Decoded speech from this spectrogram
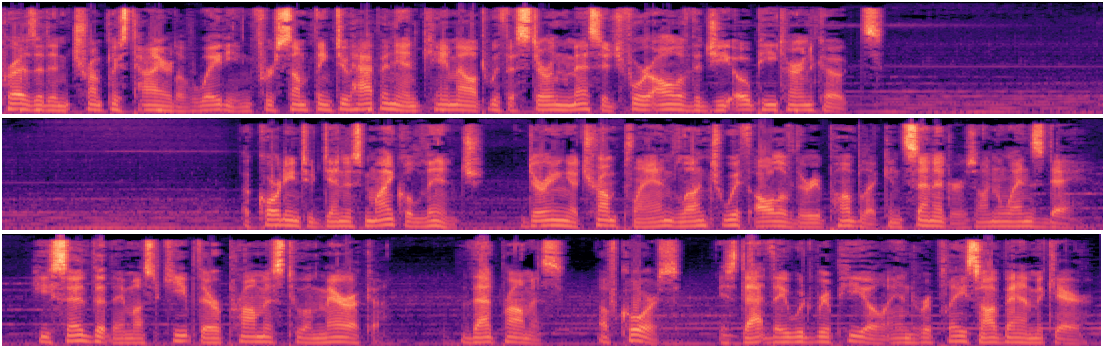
President Trump is tired of waiting for something to happen and came out with a stern message for all of the GOP turncoats. According to Dennis Michael Lynch, during a Trump-planned lunch with all of the Republican senators on Wednesday, he said that they must keep their promise to America. That promise, of course, is that they would repeal and replace Obamacare.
